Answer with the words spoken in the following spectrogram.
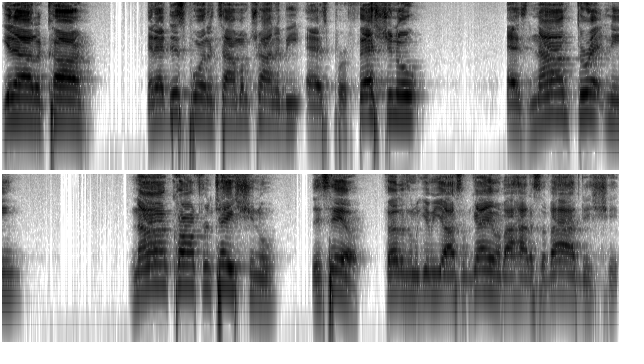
get out of the car. And at this point in time, I'm trying to be as professional, as non-threatening, non-confrontational as hell. Fellas, I'm gonna give y'all some game about how to survive this shit.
